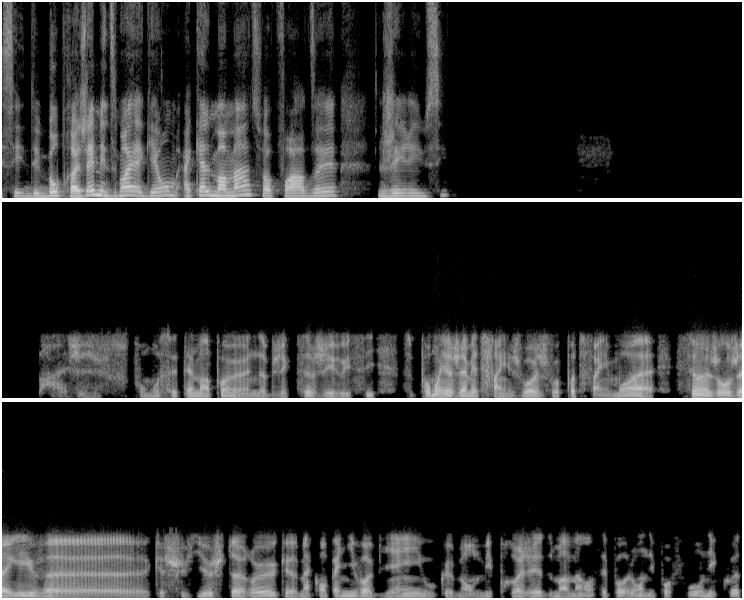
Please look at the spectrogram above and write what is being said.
c'est des beaux projets, mais dis-moi, Guillaume, à quel moment tu vas pouvoir dire: «J'ai réussi»? Bah, pour moi, c'est tellement pas un objectif, j'ai réussi. Pour moi, il n'y a jamais de fin. Je vois, je vois pas de fin. Moi, si un jour j'arrive euh, que je suis vieux, je suis heureux, que ma compagnie va bien ou que mon, mes projets du moment, on sait pas, on n'est pas fou, on écoute.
